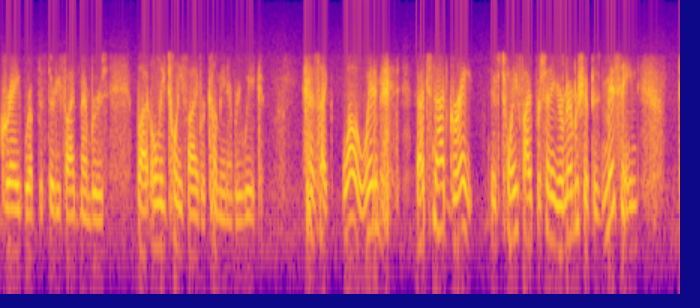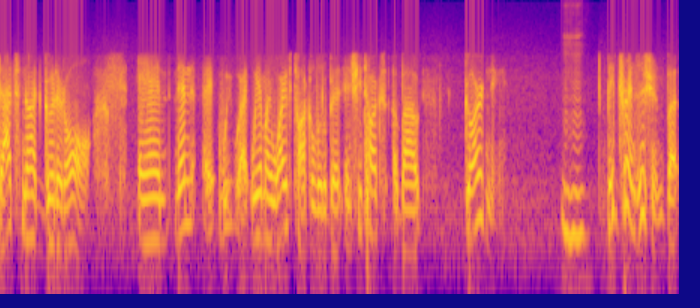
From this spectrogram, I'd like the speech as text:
"Great, we're up to 35 members, but only 25 are coming every week." And was like, whoa, wait a minute, that's not great if 25% of your membership is missing, that's not good at all. And then uh, we, we have my wife talk a little bit, and she talks about gardening. Mm-hmm. Big transition, but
